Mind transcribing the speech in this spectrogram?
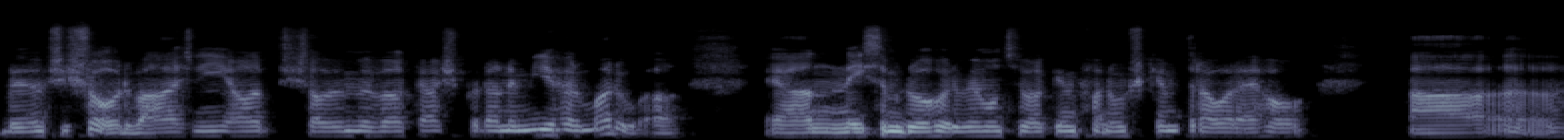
by mi přišlo odvážný, ale přišla by mi velká škoda nemít hromadu a já nejsem dlouhodobě moc velkým fanouškem Traorého a uh,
